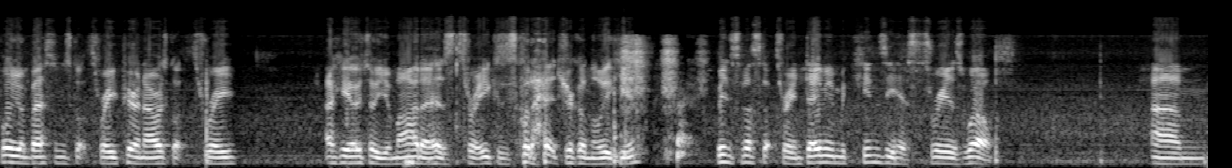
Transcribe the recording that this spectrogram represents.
William Basson's got three. Perenara's got three. Akihito Yamada has three because he scored a hat trick on the weekend. Ben Smith's got three, and Damian McKenzie has three as well. Um,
